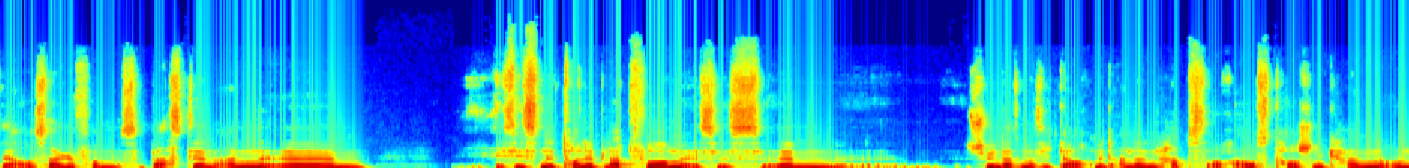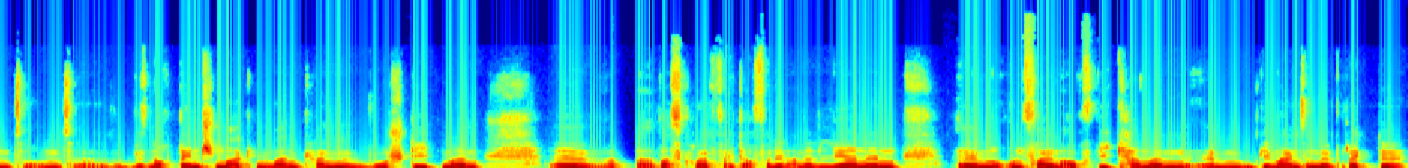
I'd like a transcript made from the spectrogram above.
der Aussage vom Sebastian an. Ähm, es ist eine tolle Plattform. Es ist ähm, schön, dass man sich da auch mit anderen Hubs auch austauschen kann und, und ein bisschen auch Benchmarking machen kann. Wo steht man? Äh, was kann man vielleicht auch von den anderen lernen? Ähm, und vor allem auch, wie kann man ähm, gemeinsame Projekte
